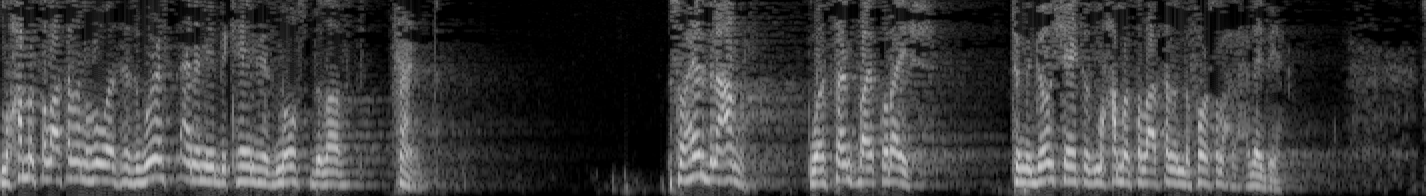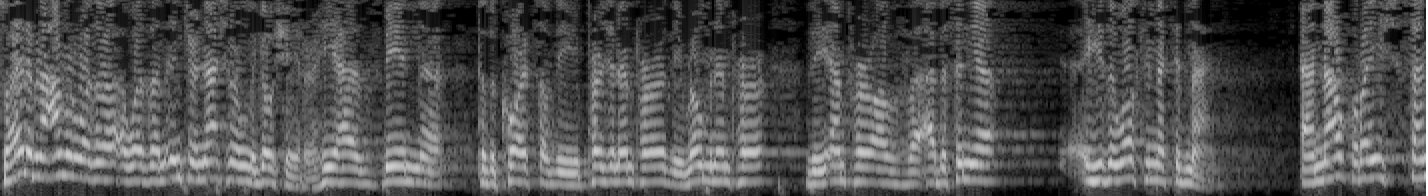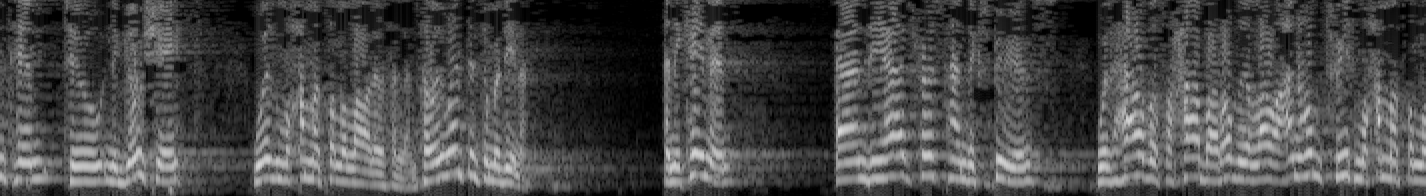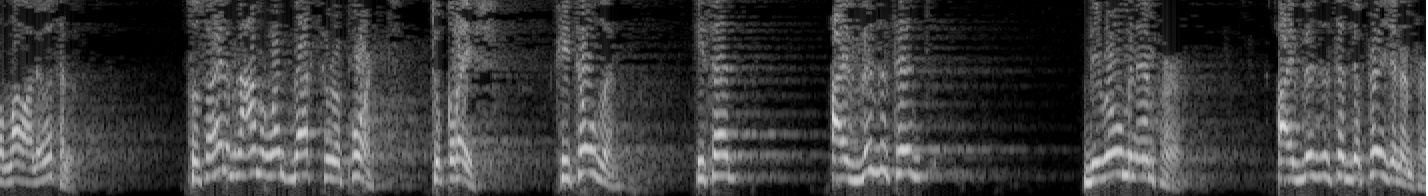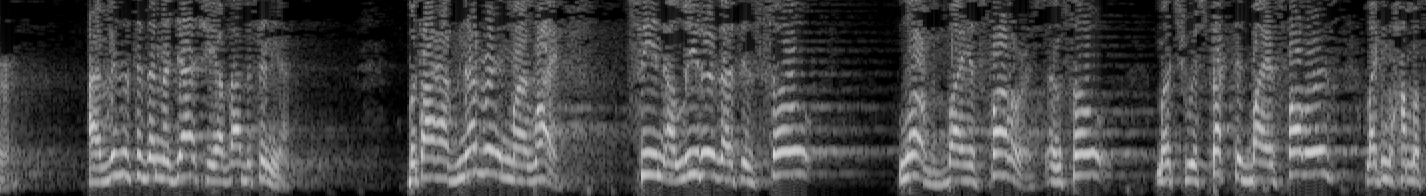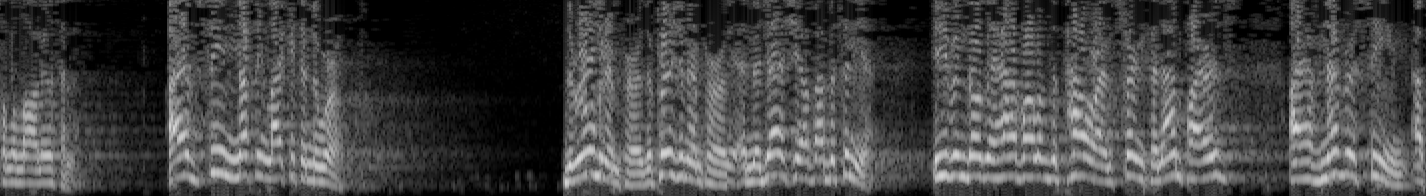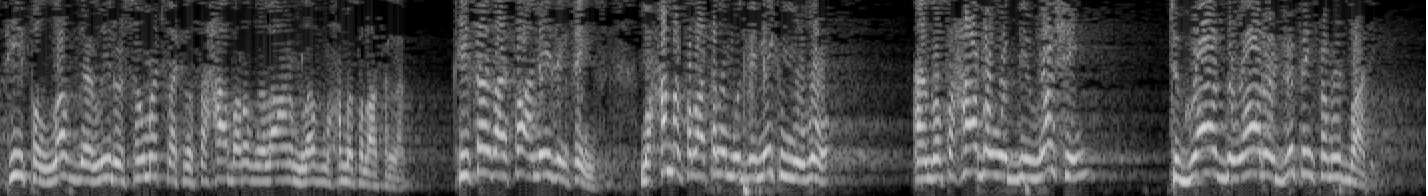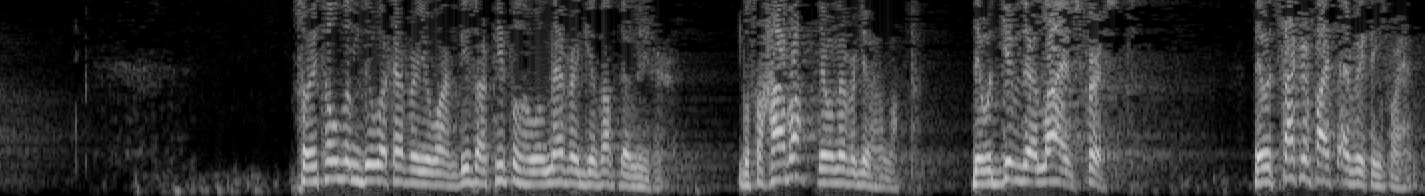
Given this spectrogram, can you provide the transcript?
Muhammad wasallam, who was his worst enemy, became his most beloved friend. Suhail bin Amr was sent by Quraysh to negotiate with Muhammad wasallam before Sulh al-Hudaybiyah. Suhail ibn Amr was, a, was an international negotiator. He has been uh, to the courts of the Persian Emperor, the Roman Emperor, the Emperor of uh, Abyssinia. He's a well-connected man. And now Quraysh sent him to negotiate with Muhammad sallallahu alaihi wasallam. So he went into Medina. And he came in and he had first-hand experience with how the Sahaba radiallahu anhum treat Muhammad sallallahu alaihi wasallam. So Suhail ibn Amr went back to report to Quraysh. He told them, he said, I visited the Roman Emperor. I visited the Persian Emperor. I visited the Najashi of Abyssinia. But I have never in my life seen a leader that is so loved by his followers and so much respected by his followers like Muhammad sallallahu alayhi wa sallam. I have seen nothing like it in the world. The Roman Emperor, the Persian Emperor, the Najashi of Abyssinia, even though they have all of the power and strength and empires, I have never seen a people love their leader so much like the Sahaba anhum love Muhammad sallallahu alaihi wasallam. He said, I saw amazing things. Muhammad sallallahu alaihi wasallam would be making wudu, and the Sahaba would be rushing to grab the water dripping from his body. So he told them, do whatever you want. These are people who will never give up their leader. The Sahaba, they will never give him up. They would give their lives first. They would sacrifice everything for him.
